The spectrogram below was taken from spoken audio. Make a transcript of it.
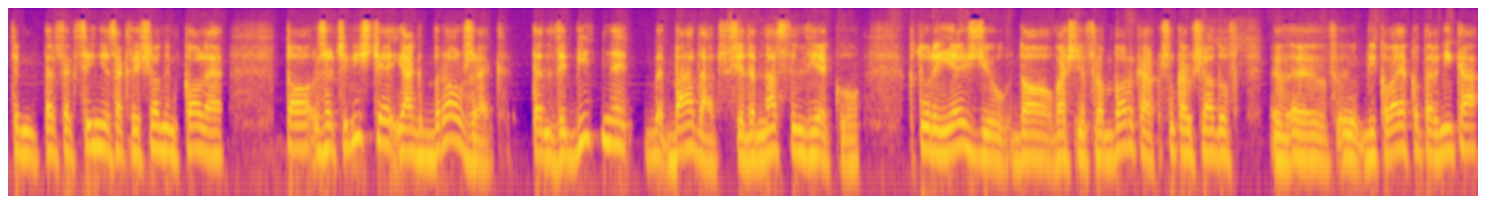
tym perfekcyjnie zakreślonym kole, to rzeczywiście jak Brożek, ten wybitny badacz w XVII wieku, który jeździł do właśnie Fromborka, szukał śladów Mikołaja Kopernika,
